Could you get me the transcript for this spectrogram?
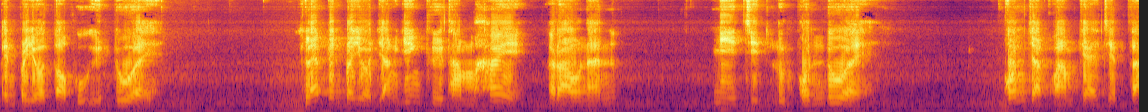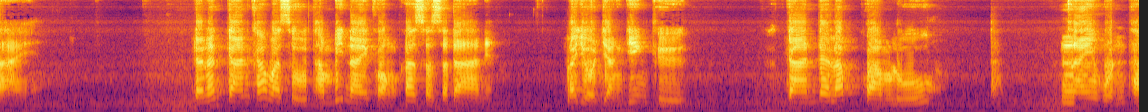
เป็นประโยชน์ต่อผู้อื่นด้วย และเป็นประโยชน์อย่างยิ่งคือทำให้เรานั้นมีจิตหลุดพ้นด้วย พ้นจากความแก่เจ็บตาย ดังนั้นการเข้ามาสู่ธรรมวินัยของพระศาสดาเนี่ยประโยชน์อย่างยิ่งคือ การได้รับความรู้ในหนท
